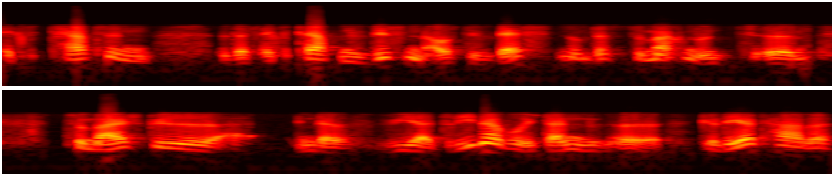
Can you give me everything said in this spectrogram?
Experten, das Expertenwissen aus dem Westen, um das zu machen. Und äh, zum Beispiel in der Viadrina, wo ich dann äh, gelehrt habe,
